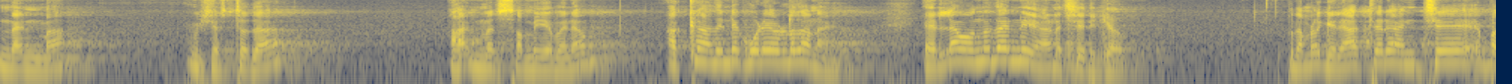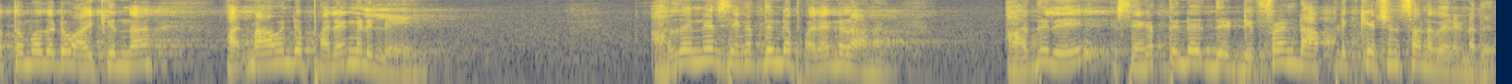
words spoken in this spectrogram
നന്മ വിശ്വസ്തത ആത്മസംയമനം ഒക്കെ അതിന്റെ കൂടെ ഉള്ളതാണ്. എല്ലാം ഒന്ന് തന്നെയാണ് ശരിക്കും. ഇപ്പം നമ്മൾ ഗലാത്യർ അഞ്ച് പത്തൊമ്പത് തൊട്ട് വായിക്കുന്ന ആത്മാവിന്റെ ഫലങ്ങളില്ലേ? അത് തന്നെ സ്നേഹത്തിന്റെ ഫലങ്ങളാണ്. അതിൽ സ്നേഹത്തിന്റെ ഡിഫറെന്റ് ആപ്ലിക്കേഷൻസാണ് വരേണ്ടത്.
